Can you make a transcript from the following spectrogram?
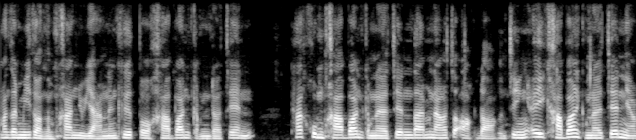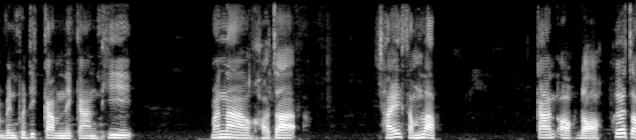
มันจะมีส่วนสำคัญอยู่อย่างหนึ่งคือตัวคาร์บอนกับไนโตรเจน ถ้าคุมคาร์บอนกับไนโตรเจนได้มะนาวก็จะออกดอก จริงๆไอ้คาร์บอนกับไนโตรเจนเนี่ยมันเป็นพฤติกรรมในการที่มะนาวเขาจะใช้สำหรับการออกดอกเพื่อจะ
